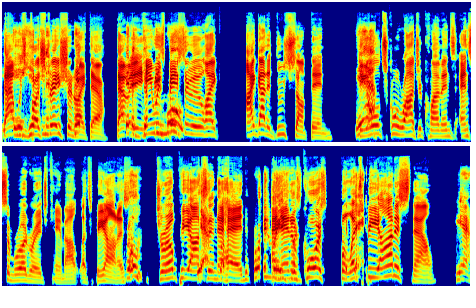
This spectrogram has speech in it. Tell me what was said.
That was frustration hit, right there. That he was basically like, I got to do something. Yeah. The old school Roger Clemens and some road rage came out. Let's be honest. Drill Piazza Yeah, in the bro. head. Roy And then, of course, but let's be honest now. yeah,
